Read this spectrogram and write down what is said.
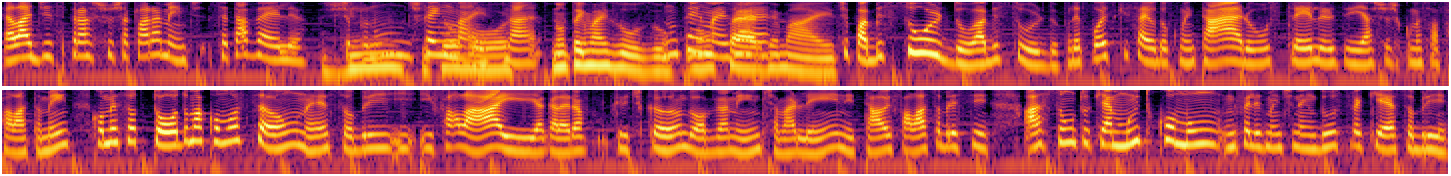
ela disse pra Xuxa claramente: você tá velha. tipo, não Gente, tem mais nada. Não tem mais uso. Não tem mais, serve é. mais. Tipo, absurdo, absurdo. Depois que saiu o documentário, os trailers e a Xuxa começou a falar também, começou toda uma comoção, né, sobre e, e falar, e a galera criticando, obviamente, a Marlene e tal, e falar sobre esse assunto que é muito comum, infelizmente, na indústria, que é sobre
